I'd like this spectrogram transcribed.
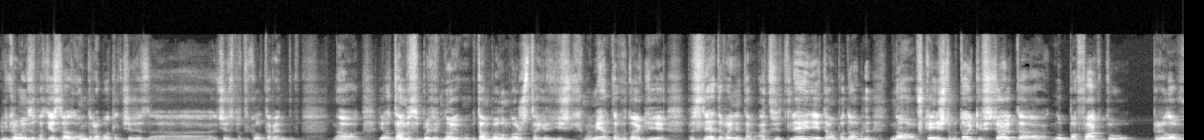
Никому не заплатив, сразу он работал через, э, через протокол торрентов. Вот. И вот там, были, там было множество юридических моментов, в итоге преследования, там, ответвления и тому подобное. Но в конечном итоге все это, ну, по факту привело,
